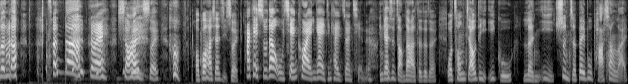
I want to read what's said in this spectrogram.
真的 真的，对，小孩很水。我 不知道他现在几岁，他可以输到五千块，应该已经开始赚钱了。应该是长大了，对对对。我从脚底一股冷意顺着背部爬上来，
